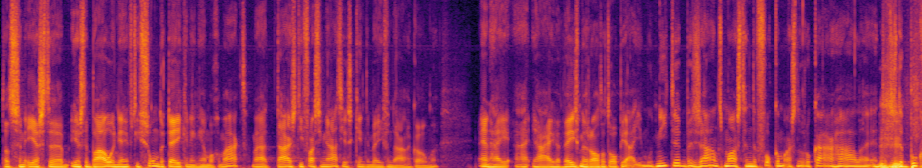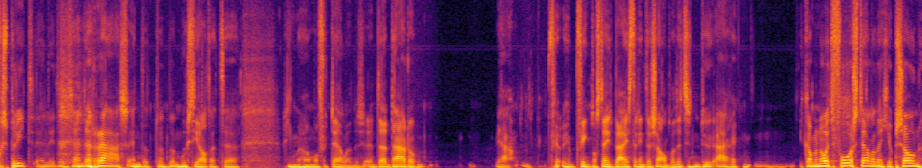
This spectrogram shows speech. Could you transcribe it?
dat is zijn eerste, eerste bouw. En die heeft hij zonder tekening helemaal gemaakt. Maar daar is die fascinatie als kind beetje vandaan gekomen. En hij, hij, ja, hij wees me er altijd op. Ja, je moet niet de bezaansmast en de fokkenmast door elkaar halen. En dit is de boegspriet en dit zijn de raas. En dat, dat moest hij altijd, eh, ging me helemaal vertellen. Dus da- daardoor ja, vind vind ik nog steeds bijster interessant. Want het is natuurlijk eigenlijk... Ik kan me nooit voorstellen dat je op zo'n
